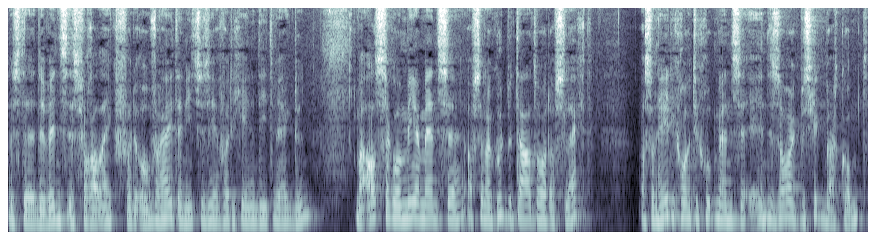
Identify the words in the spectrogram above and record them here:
Dus de, de winst is vooral eigenlijk voor de overheid en niet zozeer voor degenen die het werk doen. Maar als er gewoon meer mensen, of ze nou goed betaald worden of slecht, als er een hele grote groep mensen in de zorg beschikbaar komt,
